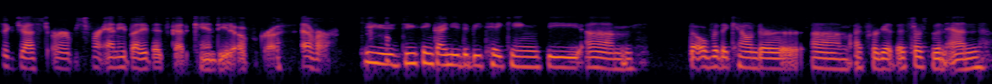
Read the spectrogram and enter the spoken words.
suggest herbs for anybody that's got candida overgrowth ever do you do you think i need to be taking the um the over the counter um i forget it starts with an n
